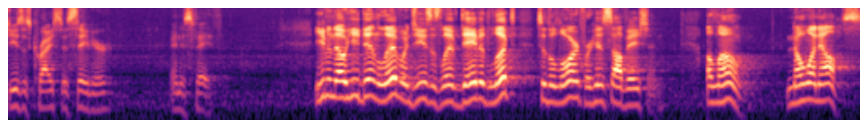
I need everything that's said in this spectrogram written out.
Jesus Christ as Savior and his faith. Even though he didn't live when Jesus lived, David looked to the Lord for his salvation alone, no one else.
